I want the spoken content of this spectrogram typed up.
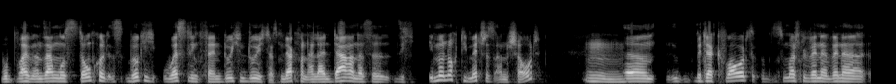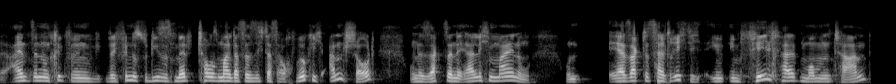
Wobei man sagen muss, Stone Cold ist wirklich Wrestling-Fan durch und durch. Das merkt man allein daran, dass er sich immer noch die Matches anschaut. Mhm. Ähm, mit der Crowd, zum Beispiel, wenn er, wenn er Einsendung kriegt, wie findest du dieses Match tausendmal, dass er sich das auch wirklich anschaut und er sagt seine ehrliche Meinung. Und er sagt es halt richtig. Ihm, ihm, fehlt halt momentan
